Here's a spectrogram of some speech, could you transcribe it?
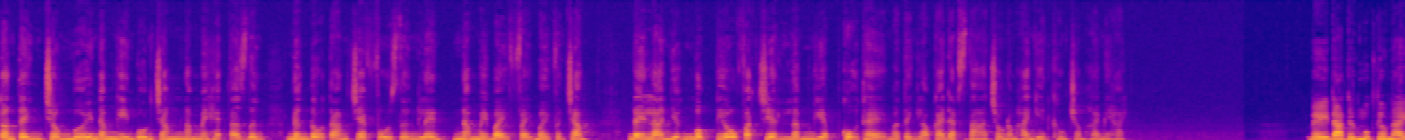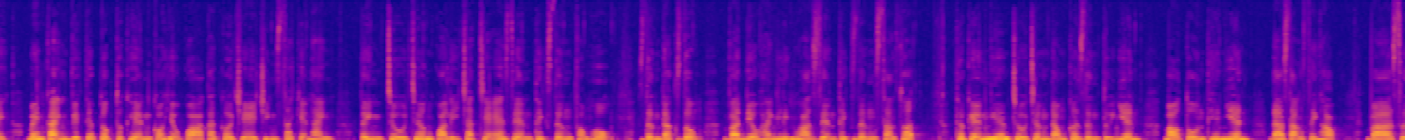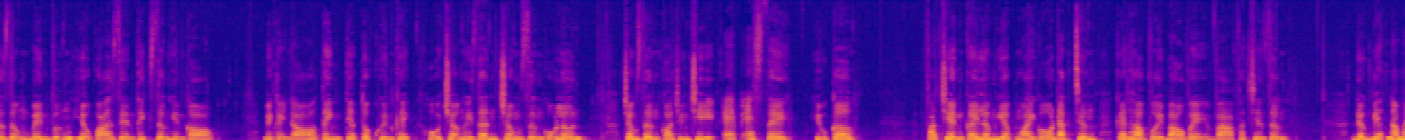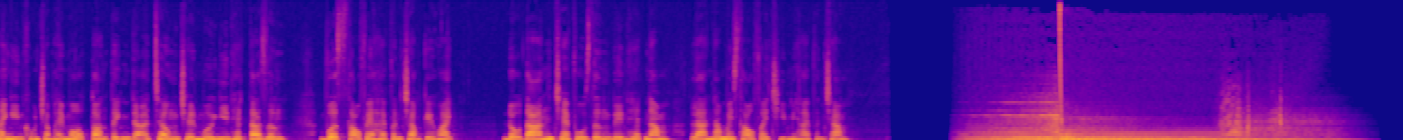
Toàn tỉnh trồng mới 5.450 hecta rừng, nâng độ tán che phủ rừng lên 57,7%. Đây là những mục tiêu phát triển lâm nghiệp cụ thể mà tỉnh Lào Cai đặt ra trong năm 2022. Để đạt được mục tiêu này, bên cạnh việc tiếp tục thực hiện có hiệu quả các cơ chế chính sách hiện hành, tỉnh chủ trương quản lý chặt chẽ diện tích rừng phòng hộ, rừng đặc dụng và điều hành linh hoạt diện tích rừng sản xuất, thực hiện nghiêm chủ trương đóng cửa rừng tự nhiên, bảo tồn thiên nhiên, đa dạng sinh học và sử dụng bền vững hiệu quả diện tích rừng hiện có. Bên cạnh đó, tỉnh tiếp tục khuyến khích hỗ trợ người dân trồng rừng gỗ lớn, trồng rừng có chứng chỉ FSC, hữu cơ, phát triển cây lâm nghiệp ngoài gỗ đặc trưng kết hợp với bảo vệ và phát triển rừng. Được biết năm 2021 toàn tỉnh đã trồng trên 10.000 ha rừng, vượt 6,2% kế hoạch. Độ tán che phủ rừng đến hết năm là 56,92%.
